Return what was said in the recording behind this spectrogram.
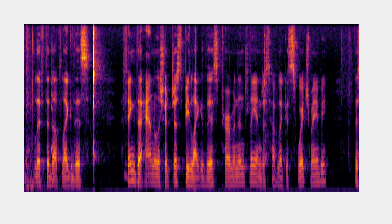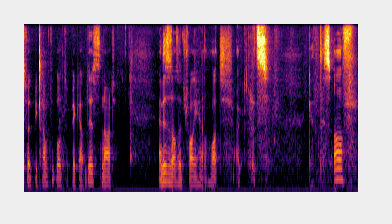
Lift it up like this. I think the handle should just be like this permanently and just have like a switch maybe. This would be comfortable to pick up. This not. And this is also the trolley handle. What? Okay, let's get this off.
